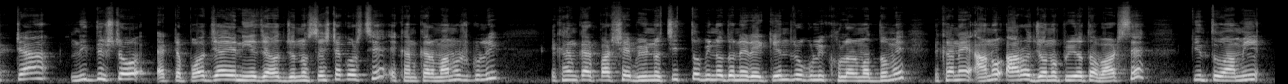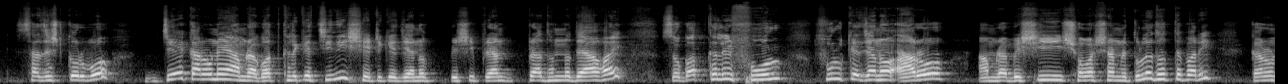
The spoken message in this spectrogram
একটা নির্দিষ্ট একটা পর্যায়ে নিয়ে যাওয়ার জন্য চেষ্টা করছে এখানকার মানুষগুলি। এখানকার পাশে বিভিন্ন চিত্ত বিনোদনের এই কেন্দ্রগুলি খোলার মাধ্যমে এখানে আনো আরও জনপ্রিয়তা বাড়ছে। কিন্তু আমি সাজেস্ট করব, যে কারণে আমরা গদখালিকে চিনি, সেটিকে যেন বেশি প্রাধান্য দেওয়া হয়। সো গদখালির ফুল, ফুলকে যেন আরও আমরা বেশি সবার সামনে তুলে ধরতে পারি, কারণ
